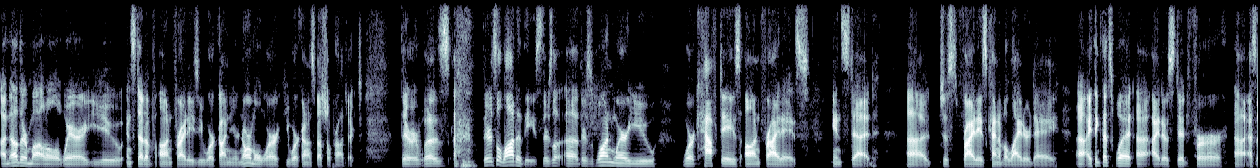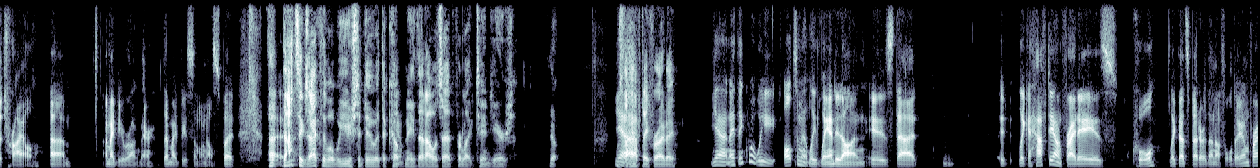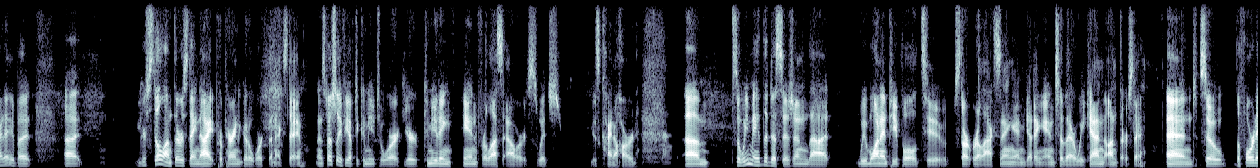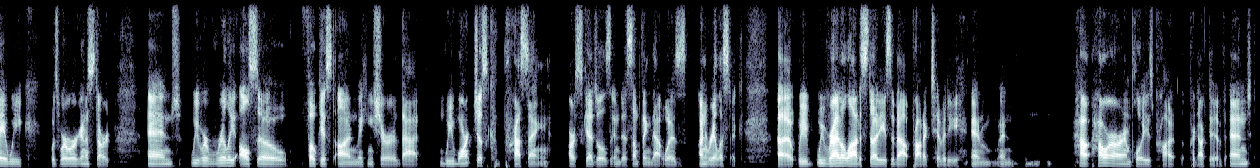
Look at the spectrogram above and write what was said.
another model where you instead of on Fridays you work on your normal work, you work on a special project there was there's a lot of these. There's a uh, there's one where you work half days on Fridays instead. Uh, just Friday's kind of a lighter day. Uh, I think that's what uh, Eidos did for uh, as a trial. Um, I might be wrong there. That might be someone else, but uh, that's exactly what we used to do at the company yeah. that I was at for like ten years. Yep. Yeah, half day Friday. Yeah, and I think what we ultimately landed on is that it, like a half day on Friday is cool. Like that's better than a full day on Friday, but uh, you're still on Thursday night preparing to go to work the next day. And especially if you have to commute to work, you're commuting in for less hours, which is kind of hard. Um, so we made the decision that we wanted people to start relaxing and getting into their weekend on Thursday. And so the four day week was where we are going to start. And we were really also focused on making sure that we weren't just compressing our schedules into something that was unrealistic. Uh, we we read a lot of studies about productivity and and how how are our employees pro- productive. And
